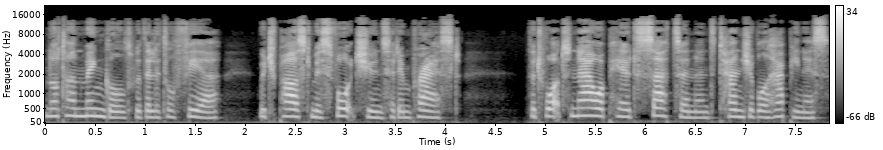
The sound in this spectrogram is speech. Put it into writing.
not unmingled with a little fear, which past misfortunes had impressed, that what now appeared certain and tangible happiness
